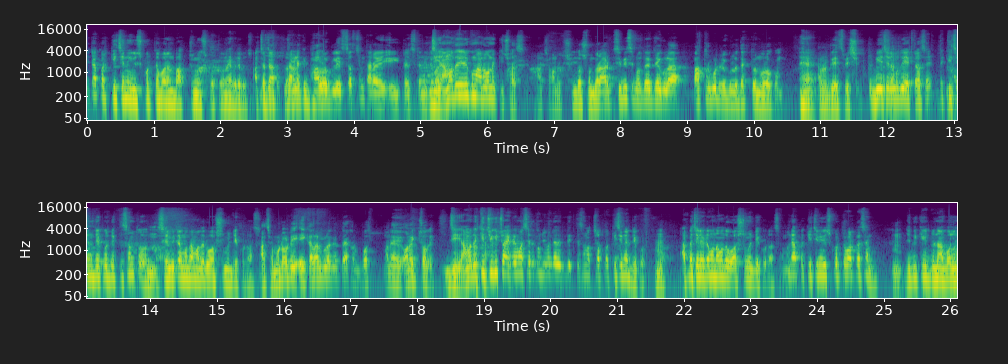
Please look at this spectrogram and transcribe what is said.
এটা আপনার কিচেনে ইউজ করতে পারেন বাথরুম ইউজ করতে পারেন অ্যাভেলেবল আচ্ছা যারা নাকি ভালো গ্লেজ চাচ্ছেন তারা এই টাইলসটা নিতে জি আমাদের এরকম আরও অনেক কিছু আছে। আচ্ছা অনেক সুন্দর সুন্দর। আর সিবিসির মধ্যে যেগুলা পাথর বোর্ডের এগুলো দেখতে অন্যরকম। হ্যাঁ আমরা গ্লেজ বেশি। বিএচএল এর মধ্যে একটা আছে। কিচেন ডেকোর দেখতেছেন তো? সেম এটার মধ্যে আমাদের ওয়াশরুমের ডেকোর আছে। আচ্ছা মোটামুটি এই কালারগুলো কিন্তু এখন মানে অনেক চলে। জি আমাদের কিছু কিছু আইটেম আছে এরকম দেখতেছেন হচ্ছে আপনার কিচেনের ডেকোর আপনার ছেলে এটার মধ্যে আমাদের ওয়াশরুমের ডেকোর আছে। মানে আপনি কিচেন ইউজ করতে পারতেছেন? যদি না বলেন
